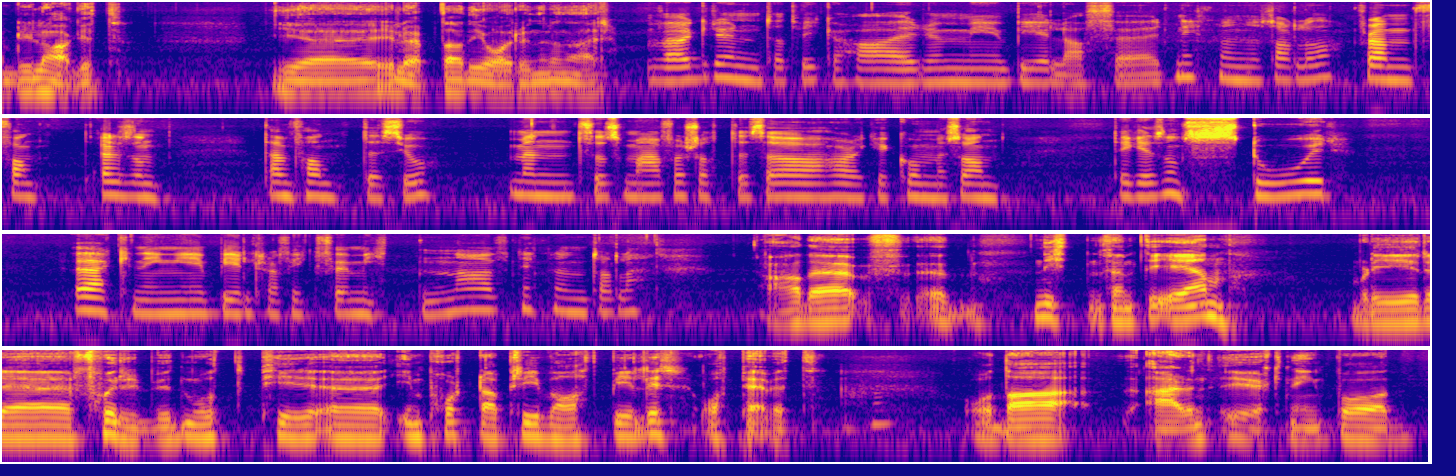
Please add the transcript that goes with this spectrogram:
blir laget i, eh, i løpet av de århundrene der. Hva er grunnen til at vi ikke har mye biler før 1900-tallet, da? For de, fant, eller sånn, de fantes jo, men sånn som jeg har forstått det, så har det ikke kommet sånn Det er ikke sånn stor økning i biltrafikk før midten av 1900-tallet. Ja, det er eh, 1951 blir eh, forbud mot pi, eh, import av privatbiler opphevet. Aha. Og da er det en økning på eh,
